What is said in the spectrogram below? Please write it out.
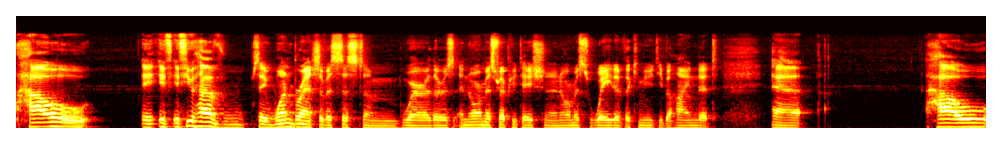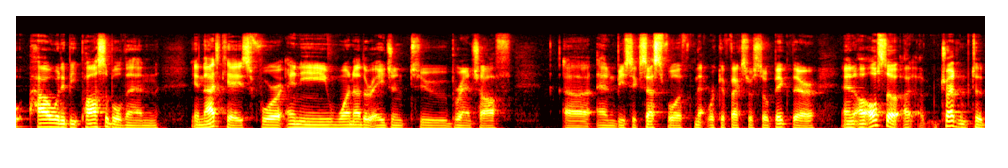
How, if, if you have, say, one branch of a system where there's enormous reputation, enormous weight of the community behind it, uh, how how would it be possible then in that case for any one other agent to branch off uh, and be successful if network effects are so big there and also I, am trying to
